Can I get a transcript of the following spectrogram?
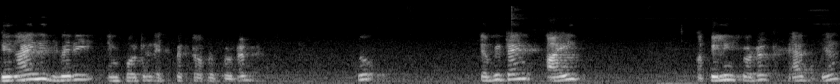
Design is very important aspect of a product. So every time I appealing product have the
